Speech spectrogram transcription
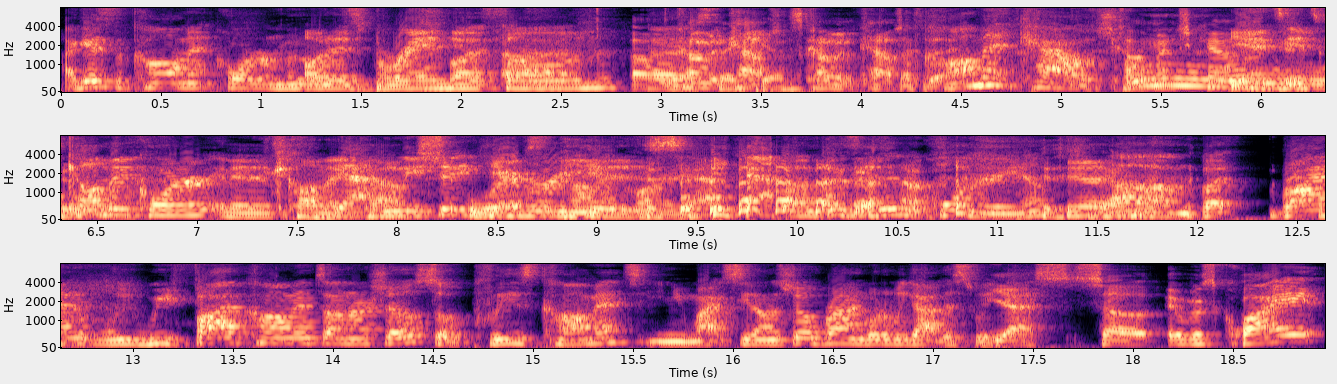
I guess the comment quarter moved On his brand new but, uh, phone. Oh, yes, comment thank couch. you. It's comment couch the today. comment couch. Comment Ooh. couch? yeah, it's, it's comment corner and then it's comment Yeah, when couch. he's sitting here, it's wherever the he comment is. corner, yeah. because he's in a corner, you know. Yeah. Um, but Brian, we we five comments on our show, so please comment. and You might see it on the show. Brian, what do we got this week? Yes. So it was quiet,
